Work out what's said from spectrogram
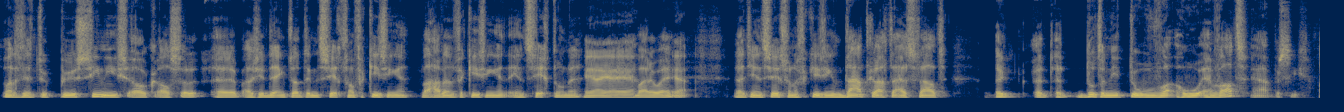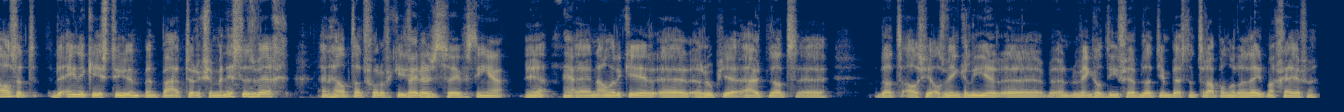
maar het is natuurlijk puur cynisch ook als, er, als je denkt dat in het zicht van verkiezingen, we hadden verkiezingen in het zicht toen, hè? Ja, ja, ja. By the way. Ja. Dat je in het zicht van de verkiezingen daadkracht uitstraalt het, het, doet er niet toe hoe en wat. Ja, precies. Als het de ene keer stuur je een paar Turkse ministers weg en helpt dat voor de verkiezingen. 2017, ja. Ja, ja. en de andere keer uh, roep je uit dat, uh, dat als je als winkelier uh, een winkeldief hebt, dat je hem best een trap onder de reet mag geven.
